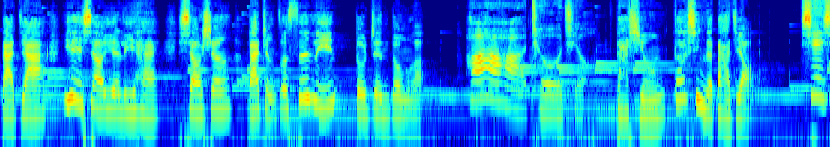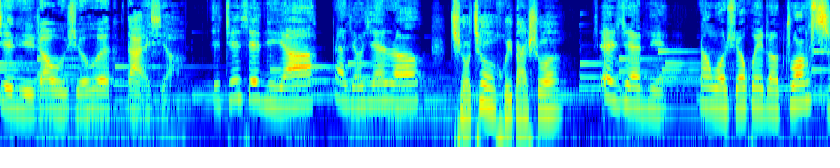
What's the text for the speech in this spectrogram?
大家越笑越厉害，笑声把整座森林都震动了。哈哈哈！球球，大熊高兴的大叫。谢谢你让我学会大笑，也谢谢你呀，大熊先生。球球回答说：“谢谢你让我学会了装死。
